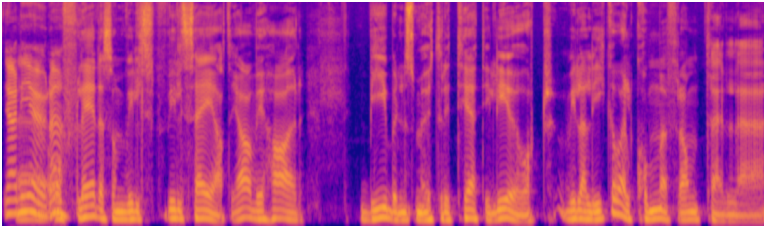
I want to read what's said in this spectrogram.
ja, de gjør det. Eh. Og flere som vil, vil si at ja, vi har Bibelen som autoritet i livet vårt, vil allikevel komme fram til, eh,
